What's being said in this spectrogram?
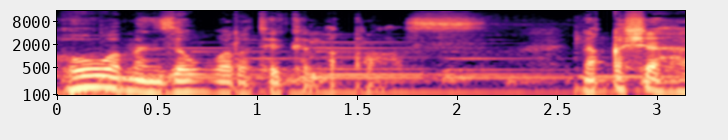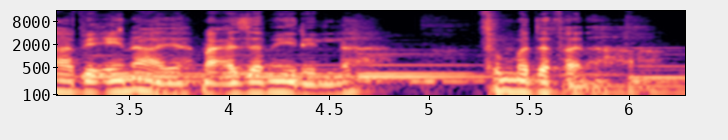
هو من زور تلك الأقراص. نقشها بعناية مع زميل له ثم دفنها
